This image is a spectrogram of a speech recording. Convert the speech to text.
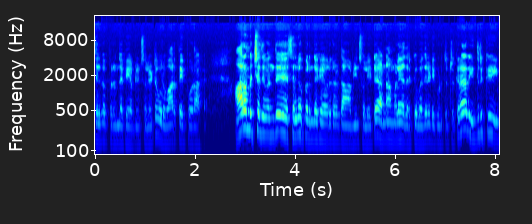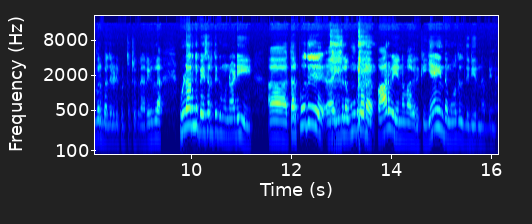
செல்வ பெருந்தகை அப்படின்னு சொல்லிட்டு ஒரு வார்த்தை போறாங்க. ஆரம்பிச்சது வந்து செல்வ பெருந்தகை அவர்கள் தான் அப்படின்னு சொல்லிட்டு அண்ணாமலை அதற்கு பதிலடி கொடுத்துட்டு இருக்கிறார் இதற்கு இவர் பதிலடி கொடுத்துட்டு இதில் இதுல உள்ளார்ந்து பேசுறதுக்கு முன்னாடி ஆஹ் தற்போது இதில் இதுல உங்களோட பார்வை என்னவாக இருக்கு? ஏன் இந்த மோதல் திடீர்னு அப்படின்னு?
